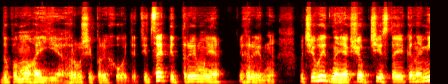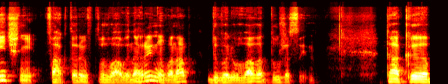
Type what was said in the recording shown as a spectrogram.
допомога є, гроші приходять, і це підтримує гривню. Очевидно, якщо б чисто економічні фактори впливали на гривню, вона б девальвувала дуже сильно. Так, е,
